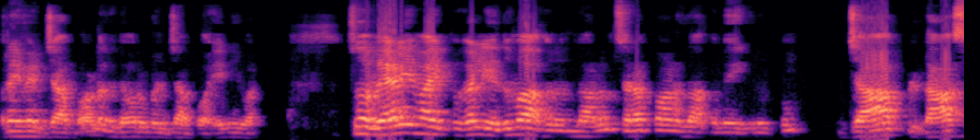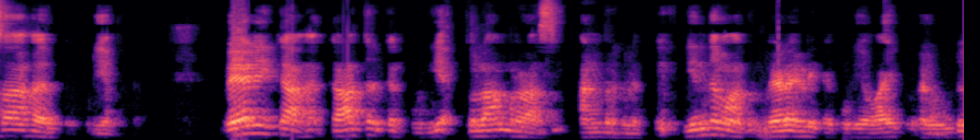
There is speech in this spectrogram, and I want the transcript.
பிரைவேட் ஜாப்போ அல்லது கவர்மெண்ட் ஜாபோ எனிவன் ஸோ வேலை வாய்ப்புகள் எதுவாக இருந்தாலும் சிறப்பானதாகவே இருக்கும். ஜாப் லாஸாக இருக்கக்கூடியவர்கள் வேலைக்காக காத்திருக்கக்கூடிய துலாம் ராசி அன்பர்களுக்கு இந்த மாதம் வேலை கிடைக்கக்கூடிய வாய்ப்புகள் உண்டு.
